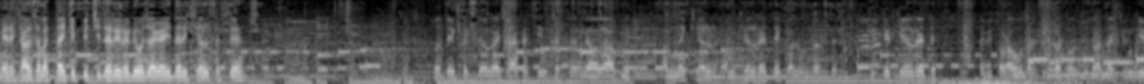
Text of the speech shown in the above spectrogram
मेरे ख्याल से लगता है कि पिच इधर ही रेडी हो जाएगा इधर ही खेल सकते हैं। तो देख सकते हो guys, यहाँ का सीन चेक कर लिया होगा। आपने हमने खेल हम खेल रहे थे कल उधर से क्रिकेट खेल रहे थे। अभी थोड़ा उधर दिक्कत हो चुका था क्योंकि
